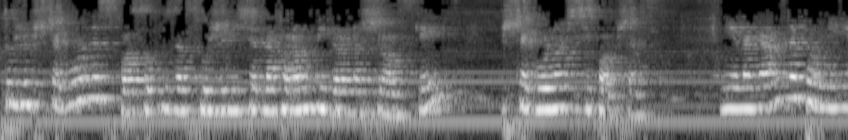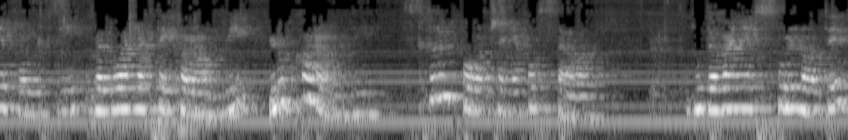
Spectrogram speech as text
którzy w szczególny sposób zasłużyli się dla chorągwi dolnośląskiej, w szczególności poprzez nienaganne pełnienie funkcji we władzach tej chorągwi lub chorągwi, z których połączenia powstała, budowanie wspólnoty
